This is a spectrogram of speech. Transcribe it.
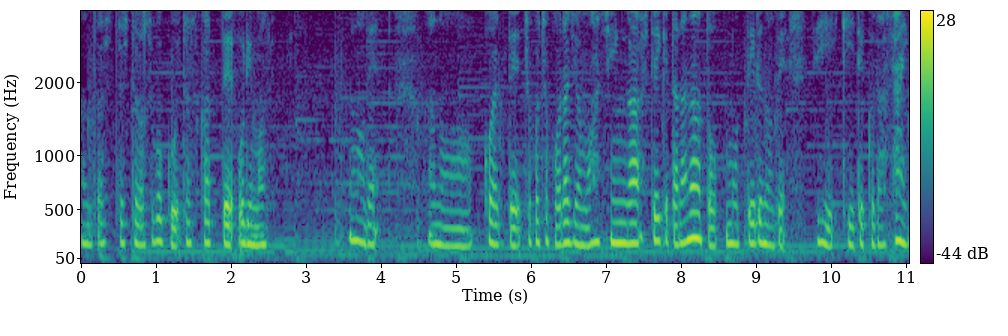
私としてはすごく助かっております。なのであのこうやってちょこちょこラジオも発信がしていけたらなと思っているので是非聞いてください。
